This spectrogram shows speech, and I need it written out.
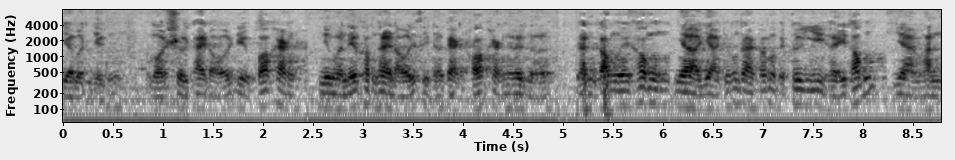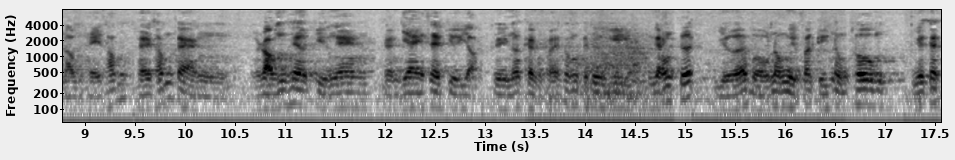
và bền vững. Mọi sự thay đổi đều khó khăn, nhưng mà nếu không thay đổi thì nó càng khó khăn hơn nữa. Thành công hay không nhờ vào chúng ta có một cái tư duy hệ thống và hành động hệ thống. Hệ thống càng rộng theo chiều ngang, càng dài theo chiều dọc thì nó cần phải có một cái tư duy gắn kết giữa Bộ Nông nghiệp Phát triển Nông thôn với các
